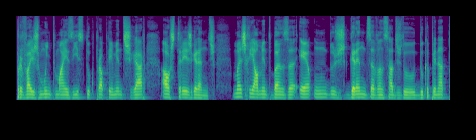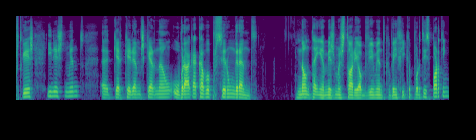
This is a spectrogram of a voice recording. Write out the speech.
prevejo muito mais isso do que propriamente chegar aos três grandes mas realmente Banza é um dos grandes avançados do, do campeonato português e neste momento, uh, quer queiramos, quer não, o Braga acaba por ser um grande. Não tem a mesma história, obviamente, que Benfica, Porto e Sporting,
